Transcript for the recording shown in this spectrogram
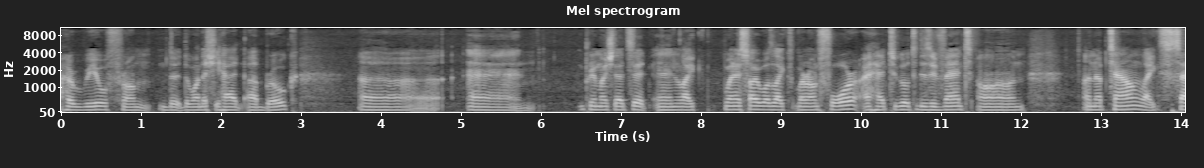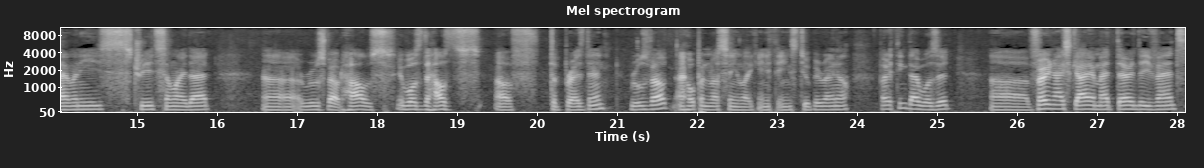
her wheel from the the one that she had uh, broke, uh, and pretty much that's it. And like when I saw it was like around four, I had to go to this event on on Uptown, like 70s Street, something like that. Uh, Roosevelt House. It was the house of the president, Roosevelt. I hope I'm not saying like anything stupid right now. But I think that was it. Uh, very nice guy I met there in the event.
